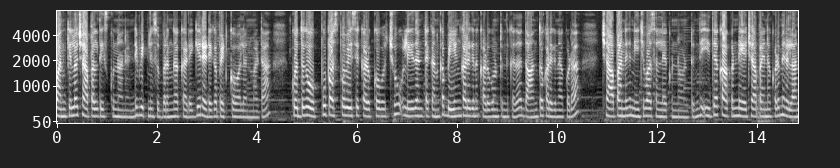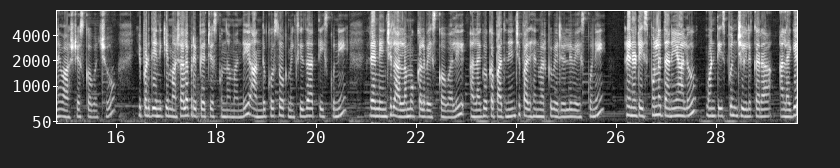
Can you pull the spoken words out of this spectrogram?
వన్ కిలో చేపలు తీసుకున్నానండి. వీటిని శుభ్రంగా కడిగి రెడీగా పెట్టుకోవాలన్నమాట. కొద్దిగా ఉప్పు పసుపు వేసి కడుక్కోవచ్చు. లేదంటే కనుక బియ్యం కడిగిన కడుగు ఉంటుంది కదా దాంతో కడిగినా కూడా చేప అనేది నీచి వాసన లేకుండా ఉంటుంది. ఇదే కాకుండా ఏ చేప అయినా కూడా మీరు ఇలానే వాష్ చేసుకోవచ్చు. ఇప్పుడు దీనికి మసాలా ప్రిపేర్ చేసుకుందామండి. అందుకోసం ఒక మిక్సీ జార్ తీసుకుని రెండు ఇంచుల అల్లం ముక్కలు వేసుకోవాలి. అలాగే ఒక పది నుంచి పదిహేను వరకు వెల్లుల్లి వేసుకుని రెండు టీ స్పూన్ల ధనియాలు వన్ టీ స్పూన్ జీలకర్ర అలాగే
